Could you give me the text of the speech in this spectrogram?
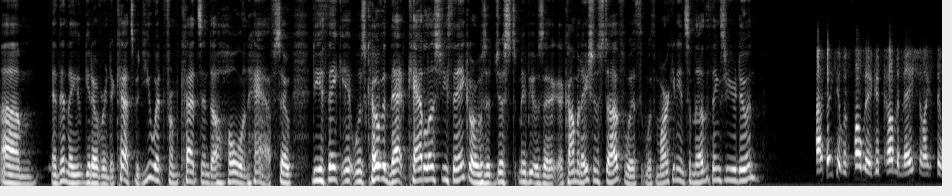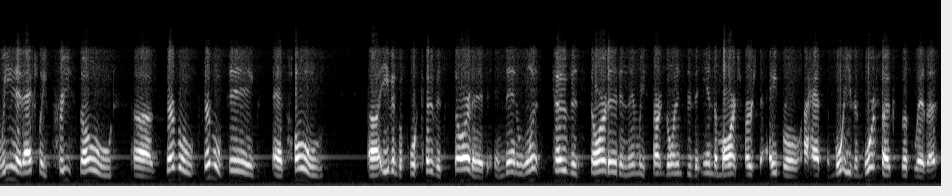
Um, and then they get over into cuts, but you went from cuts into whole and half. So, do you think it was COVID that catalyst? You think, or was it just maybe it was a, a combination of stuff with with marketing and some of the other things that you're doing? I think it was probably a good combination. Like I said, we had actually pre-sold uh, several several pigs as whole uh, even before COVID started. And then once COVID started, and then we start going into the end of March, first of April, I had some more, even more folks book with us.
